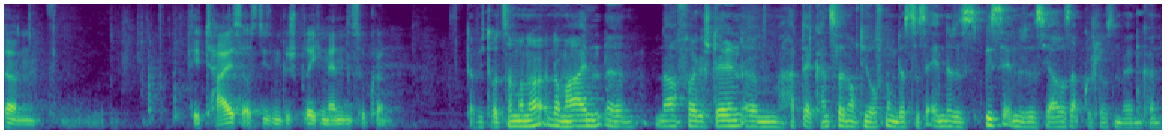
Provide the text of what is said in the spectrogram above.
ähm, Details aus diesem Gespräch nennen zu können. Darf ich trotzdem noch, noch mal eine äh, Nachfrage stellen? Ähm, hat der Kanzler noch die Hoffnung, dass das Ende des, bis Ende des Jahres abgeschlossen werden kann?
